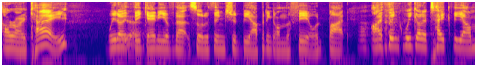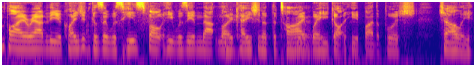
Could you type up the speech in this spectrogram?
are okay. We don't Yeah. think any of that sort of thing should be happening on the field, but I think we got to take the umpire out of the equation because it was his fault he was in that location at the time where he got hit by the push. Charlie.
